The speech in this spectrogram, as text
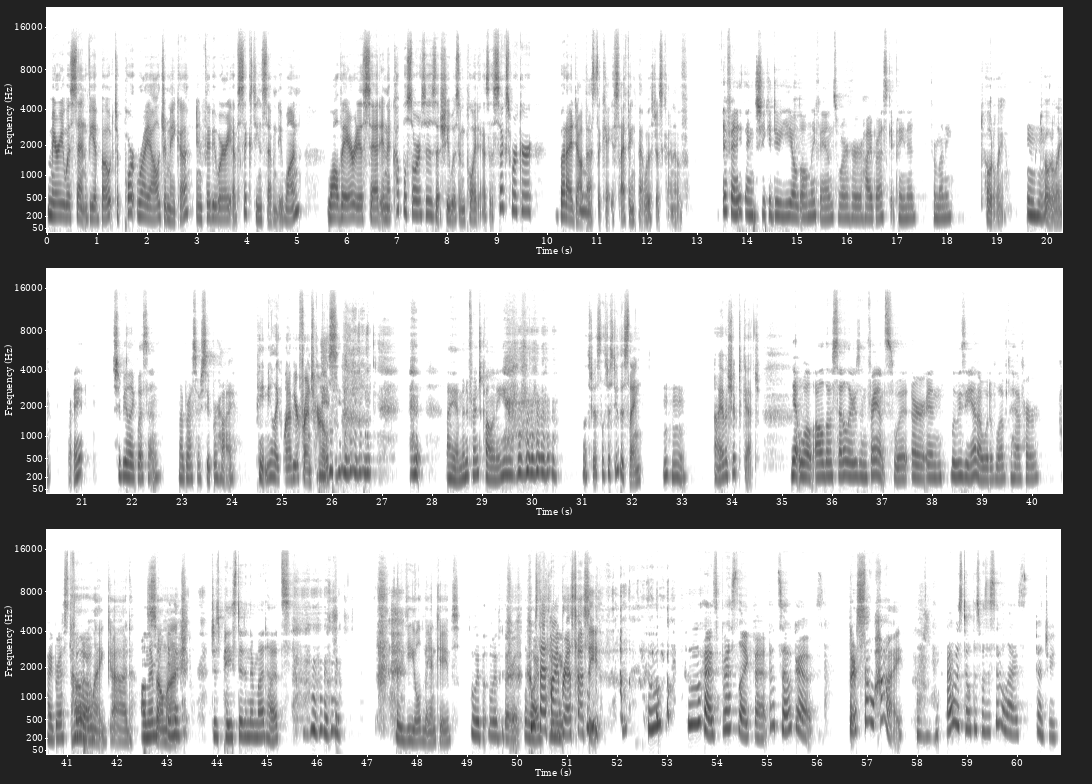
Mary was sent via boat to Port Royal, Jamaica, in February of 1671. While there, it is said in a couple sources that she was employed as a sex worker, but I doubt Hmm. that's the case. I think that was just kind of If anything, she could do yield OnlyFans where her high breasts get painted for money. totally, Mm-hmm. totally. Right? She'd be like, listen, my breasts are super high. Paint me like one of your French girls. I am in a French colony. let's just let's just do this thing. hmm I have a ship to catch. Yeah, well, all those settlers in France would, or in Louisiana would have loved to have her high breast photo Oh my god, on their so mu- in their- much. just pasted in their mud huts the ye old man caves. with with their Who's wives that high breast hussy? Who who has breasts like that? That's so gross. They're so high. I was told this was a civilized country.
